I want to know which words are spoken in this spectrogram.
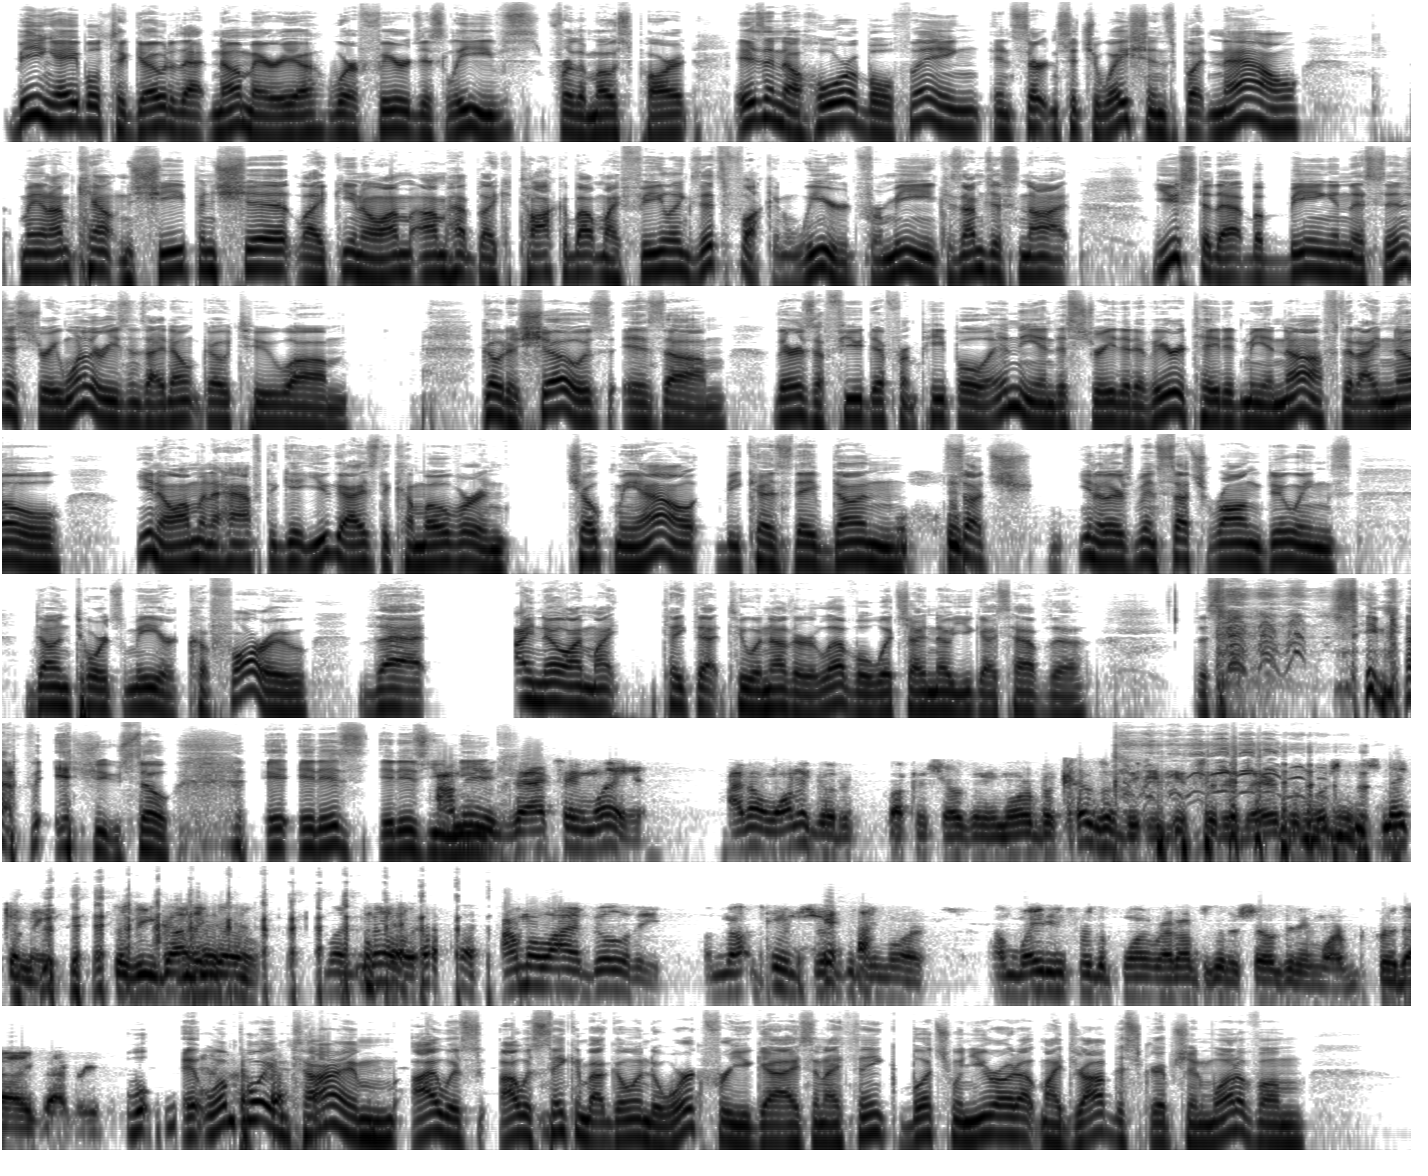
being able to go to that numb area where fear just leaves for the most part isn't a horrible thing in certain situations. But now, man, I'm counting sheep and shit. Like, you know, I'm, I'm have like talk about my feelings. It's fucking weird for me because I'm just not used to that. But being in this industry, one of the reasons I don't go to, um, go to shows is, um, there's a few different people in the industry that have irritated me enough that I know, you know, I'm going to have to get you guys to come over and choke me out because they've done such, you know, there's been such wrongdoings done towards me or Kifaru that I know I might take that to another level, which I know you guys have the the same kind of issue. So it, it is it is unique. I'm the exact same way. I don't want to go to fucking shows anymore because of the idiots that are there, but what's just making me? Because you got to go. I'm like, no, I'm a liability. I'm not doing shows anymore. I'm waiting for the point where I don't have to go to shows anymore for that exact reason. Well, at one point in time, I was I was thinking about going to work for you guys, and I think Butch, when you wrote up my job description, one of them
